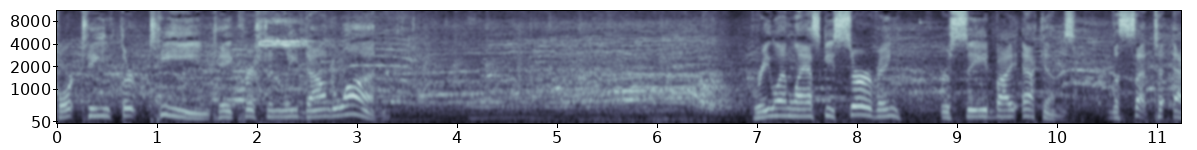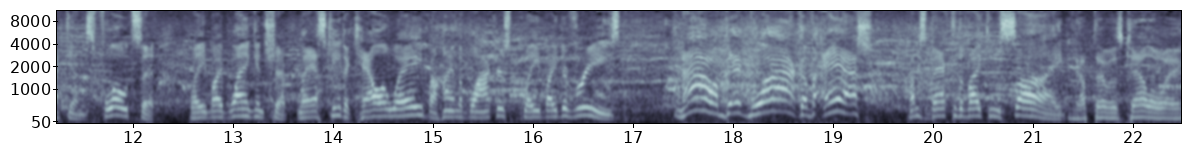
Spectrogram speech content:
14 13. K Christian lead down to one. Breland Lasky serving, received by Ekins. The set to Ekins, floats it, played by Blankenship. Lasky to Callaway, behind the blockers, played by DeVries. Now a big block of Ash comes back to the Vikings side. Yep, that was Callaway.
